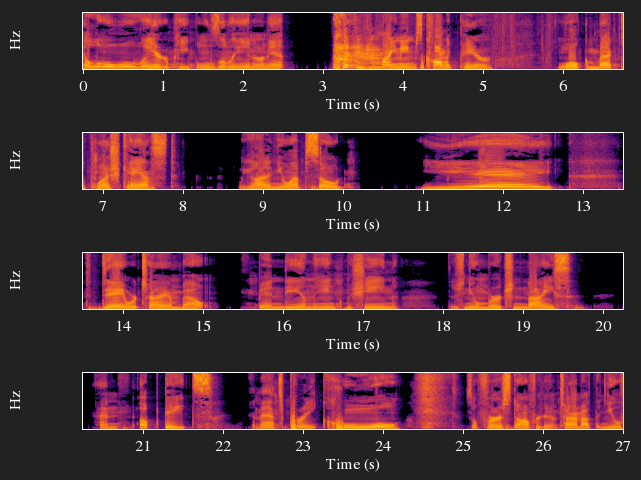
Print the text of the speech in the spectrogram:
Hello there, peoples of the internet. My name's Comic Pair. Welcome back to Plushcast. We got a new episode. Yay! Today we're talking about Bendy and the Ink Machine. There's new merchandise and updates, and that's pretty cool. So first off, we're gonna talk about the new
